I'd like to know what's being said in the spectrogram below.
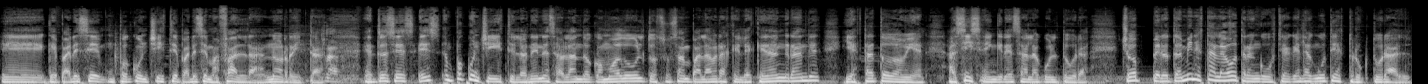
eh, que parece un poco un chiste, parece Mafalda, no Rita. Claro. Entonces es un poco un chiste, los nenes hablando como adultos usan palabras que les quedan grandes y está todo bien. Así se ingresa a la cultura. Yo, pero también está la otra angustia, que es la angustia estructural,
